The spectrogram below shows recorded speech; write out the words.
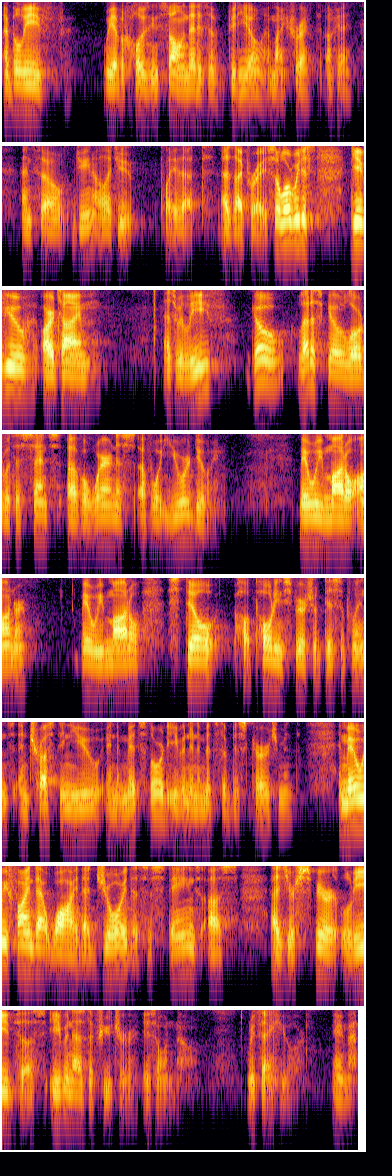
I believe we have a closing song that is a video. Am I correct? Okay. And so, Gene, I'll let you play that as I pray. So, Lord, we just give you our time as we leave. Go, let us go, Lord, with a sense of awareness of what you are doing. May we model honor. May we model still upholding spiritual disciplines and trusting you in the midst, Lord, even in the midst of discouragement. And may we find that why, that joy that sustains us as your Spirit leads us, even as the future is unknown. We thank you, Lord. Amen.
